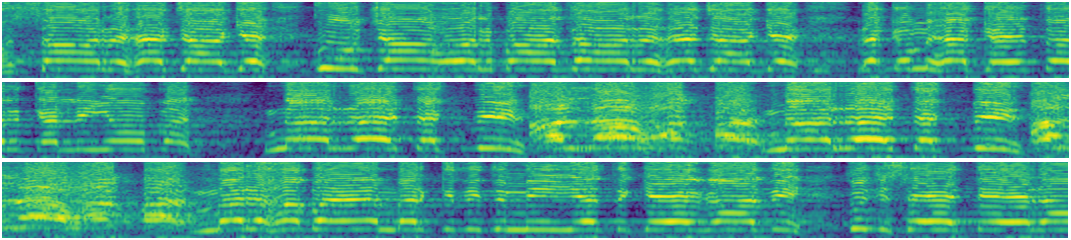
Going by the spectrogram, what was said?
کوہسار ہے جاگے کوچا اور بازار ہے جاگے۔ رقم ہے کہتر کلیوں پر۔ نعرہ تکبیر۔ اللہ اکبر۔ نعرہ تکبیر۔ اللہ اکبر۔ مرحبا اے مرکزی جمعیت کے غازی تجھ سے تیرا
